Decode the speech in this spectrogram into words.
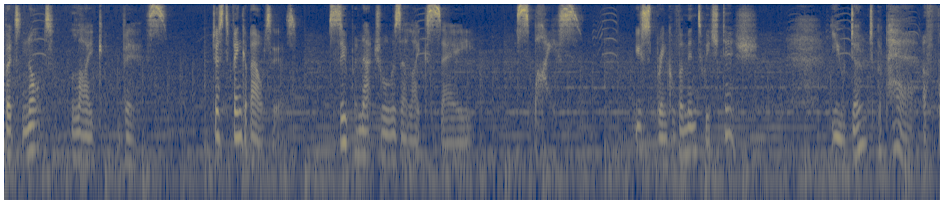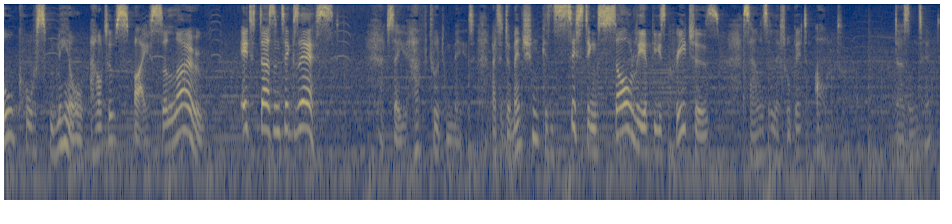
But not like this. Just think about it. Supernaturals are like, say, spice. You sprinkle them into each dish. You don't prepare a full course meal out of spice alone. It doesn't exist. So you have to admit that a dimension consisting solely of these creatures sounds a little bit odd, doesn't it?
